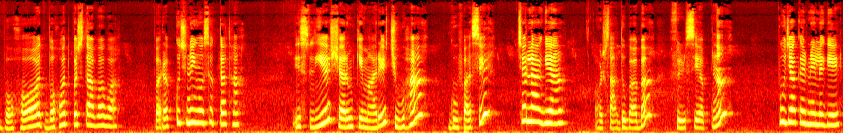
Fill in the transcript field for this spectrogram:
बहुत बहुत पछतावा हुआ, पर अब कुछ नहीं हो सकता था। इसलिए शर्म के मारे चूहा गुफा से चला गया और साधु बाबा फिर से अपना पूजा करने लगे।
